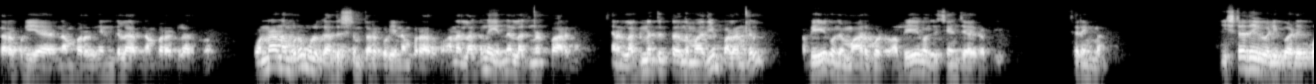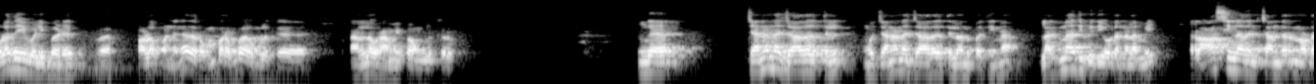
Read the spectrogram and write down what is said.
தரக்கூடிய நம்பர் எண்களாக நம்பர்களாக இருக்கும். ஒன்றாம் நம்பரும் உங்களுக்கு அதிர்ஷ்டம் தரக்கூடிய நம்பராக இருக்கும். ஆனால் லக்னம் என்ன லக்னம்னு பாருங்கள் ஏன்னா லக்னத்துக்கு தகுந்த மாதிரியும் பலன்கள் அப்படியே கொஞ்சம் மாறுபடும். அப்படியே கொஞ்சம் சேஞ்ச் ஆகிடும் அப்படியே. சரிங்களா? இஷ்டதெய்வ வழிபாடு குலதெய்வ வழிபாடு ஃபாலோ பண்ணுங்கள் அது ரொம்ப ரொம்ப உங்களுக்கு நல்ல ஒரு அமைப்பாக உங்களுக்கு இருக்கும். உங்கள் ஜனன ஜாதகத்தில் உங்கள் ஜனன ஜாதகத்தில் வந்து பார்த்தீங்கன்னா லக்னாதிபதியோட நிலைமை ராசிநாதன் சந்திரனோட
